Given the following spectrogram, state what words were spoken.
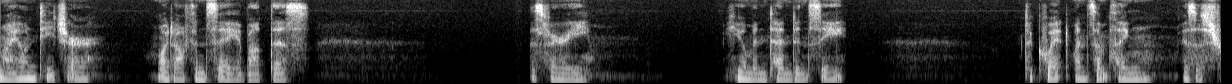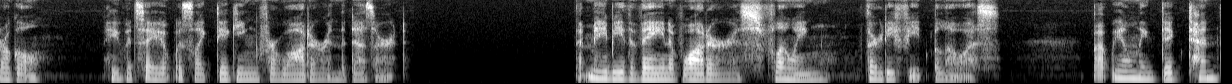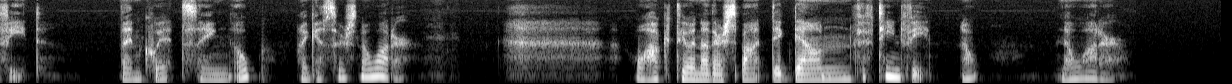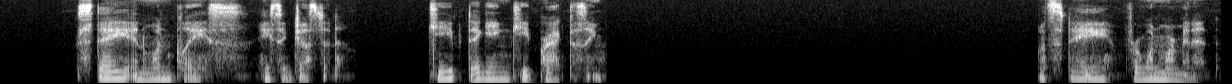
My own teacher would often say about this this very human tendency to quit when something is a struggle. He would say it was like digging for water in the desert. That maybe the vein of water is flowing 30 feet below us, but we only dig 10 feet, then quit, saying, Oh, I guess there's no water. Walk to another spot, dig down 15 feet. Nope, no water. Stay in one place, he suggested. Keep digging, keep practicing. Let's stay for one more minute.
